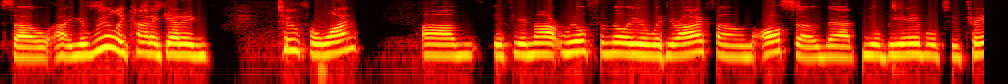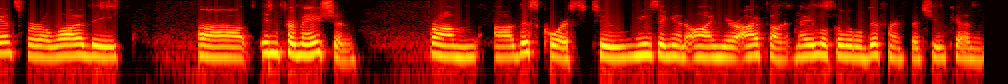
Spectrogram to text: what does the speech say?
So uh, you're really kind of getting two for one. Um, if you're not real familiar with your iPhone also that you'll be able to transfer a lot of the uh, information from uh, this course to using it on your iPhone. It may look a little different, but you can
